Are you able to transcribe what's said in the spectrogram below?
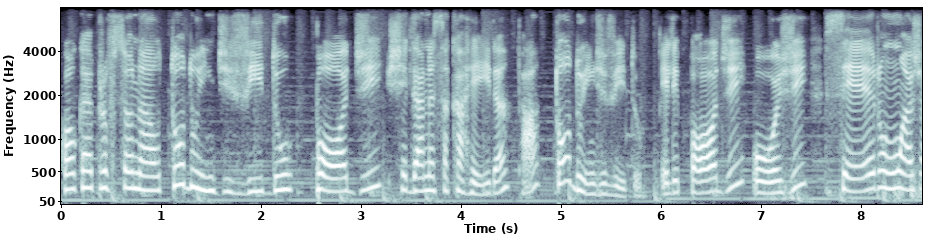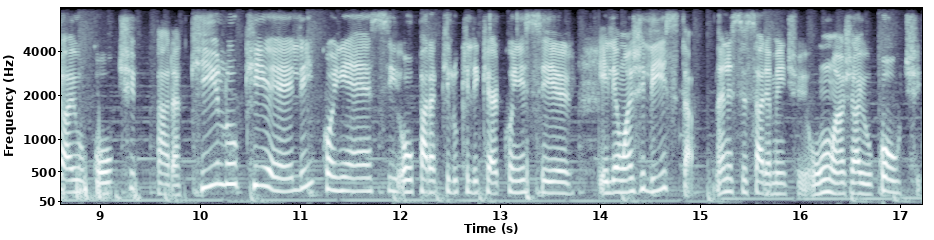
qualquer profissional, todo indivíduo pode chegar nessa carreira, tá? Todo indivíduo. Ele pode hoje ser um agile coach para aquilo que ele conhece ou para aquilo que ele quer conhecer. Ele é um agilista, não é necessariamente um agile coach.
